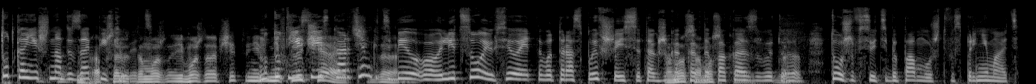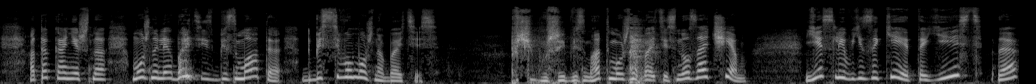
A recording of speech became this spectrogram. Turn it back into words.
Тут, конечно, надо запикивать. Абсолютно можно. И можно вообще это не Ну, тут, если есть картинка, да. тебе э, лицо и все это вот расплывшееся, так же, Оно как когда показывают, да. Э, тоже все тебе поможет воспринимать. А так, конечно, можно ли обойтись без мата? Да без всего можно обойтись. Почему же и без мата можно обойтись? Но зачем? Если в языке это есть, да,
